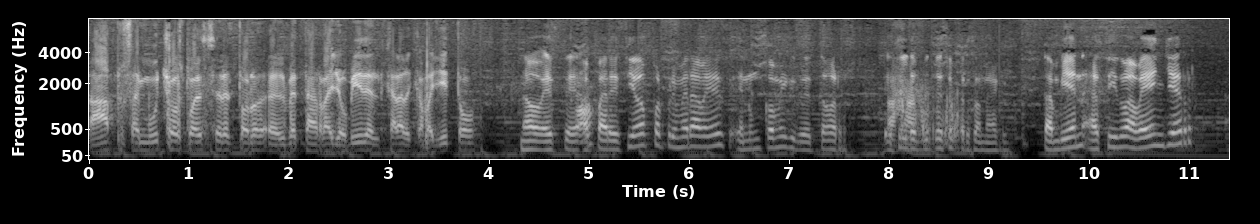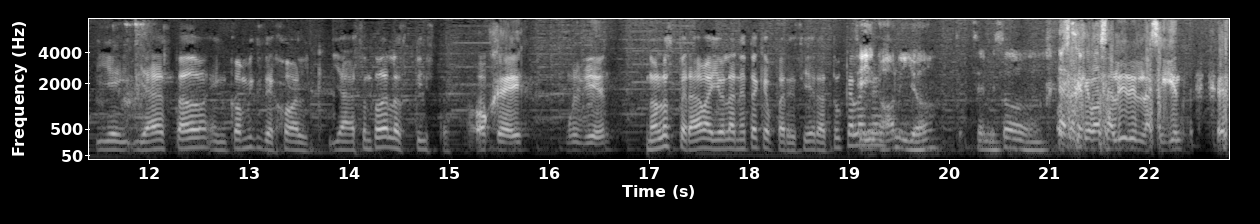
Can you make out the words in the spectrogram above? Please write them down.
Ah, pues hay muchos. Puede ser el toro, el beta rayo Vid, el cara de caballito. No, este ¿No? apareció por primera vez en un cómic de Thor. Es Ajá. el debut de ese personaje. También ha sido Avenger y, y ha estado en cómics de Hulk. Ya son todas las pistas. Ok, muy bien. No lo esperaba yo, la neta, que apareciera. ¿Tú, Calaga? Sí, no, ni yo. Se me hizo. O sea que va a salir en la siguiente. ¿es-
